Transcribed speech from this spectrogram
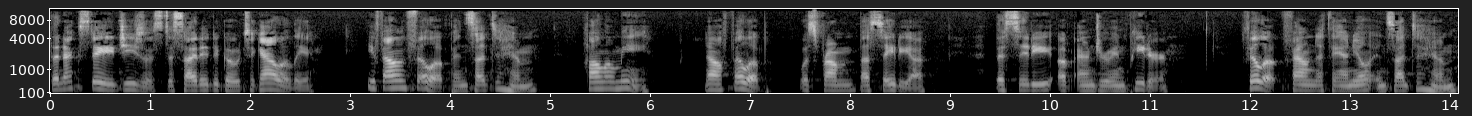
The next day, Jesus decided to go to Galilee. He found Philip and said to him, Follow me. Now, Philip was from Bethsaida, the city of Andrew and Peter. Philip found Nathanael and said to him,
